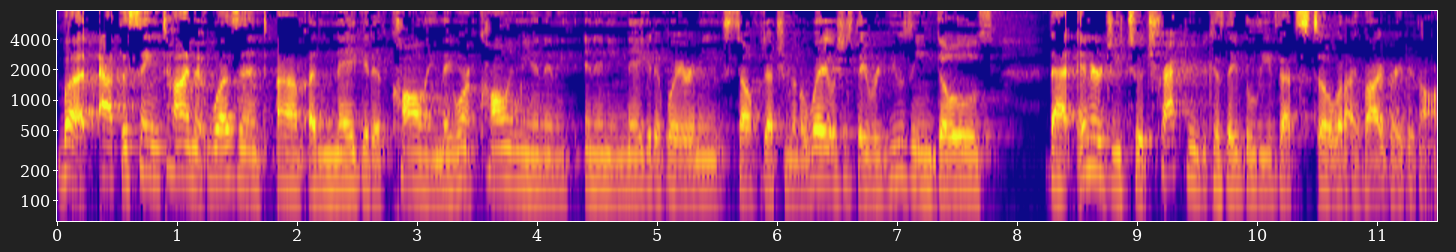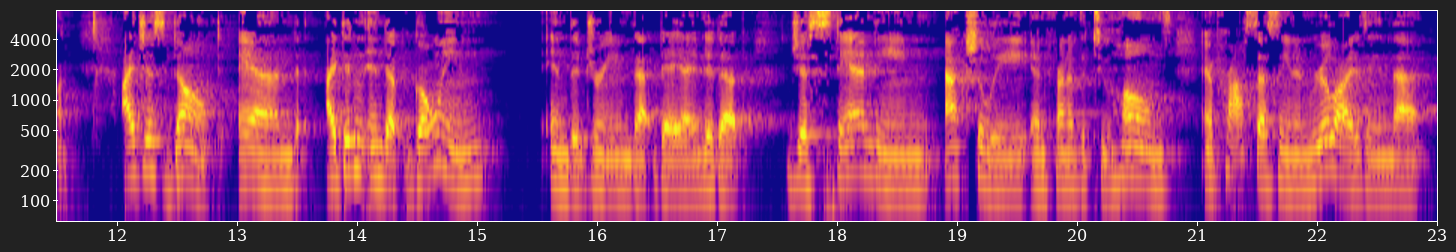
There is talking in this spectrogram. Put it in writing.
But at the same time, it wasn't um, a negative calling. They weren't calling me in any in any negative way or any self detrimental way. It was just they were using those that energy to attract me because they believe that's still what I vibrated on. I just don't, and I didn't end up going in the dream that day. I ended up just standing actually in front of the two homes and processing and realizing that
